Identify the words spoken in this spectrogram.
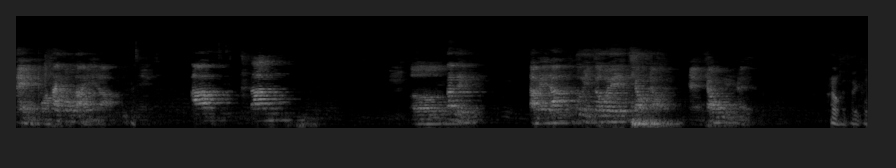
嘿，往太空来的啦。嘿啊，咱呃，咱个大家咱对做伙跳跳，嘿，跳舞，嘿。好，太高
